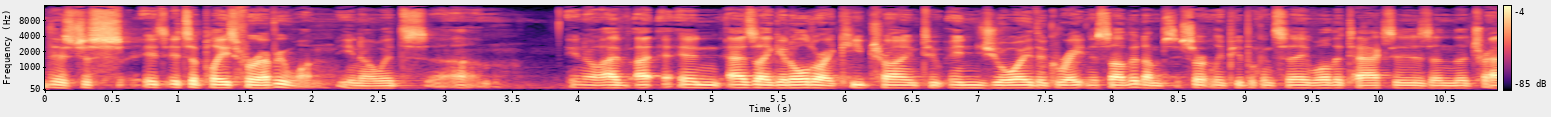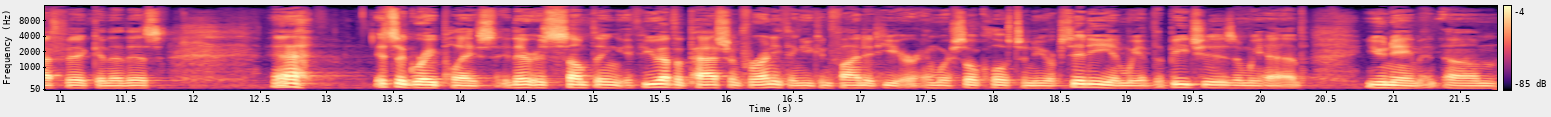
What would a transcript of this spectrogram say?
there's just it's it's a place for everyone. You know, it's um, you know, I've I, and as I get older, I keep trying to enjoy the greatness of it. I'm certainly people can say, well, the taxes and the traffic and the this. Yeah, it's a great place. There is something. If you have a passion for anything, you can find it here. And we're so close to New York City, and we have the beaches, and we have, you name it. Um,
